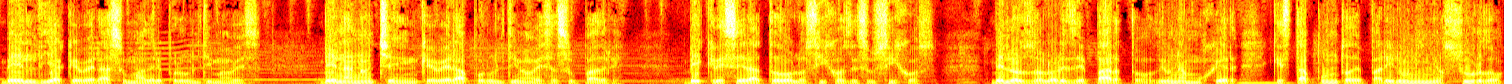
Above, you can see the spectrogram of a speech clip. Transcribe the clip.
Ve el día que verá a su madre por última vez. Ve la noche en que verá por última vez a su padre. Ve crecer a todos los hijos de sus hijos. Ve los dolores de parto de una mujer que está a punto de parir un niño zurdo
